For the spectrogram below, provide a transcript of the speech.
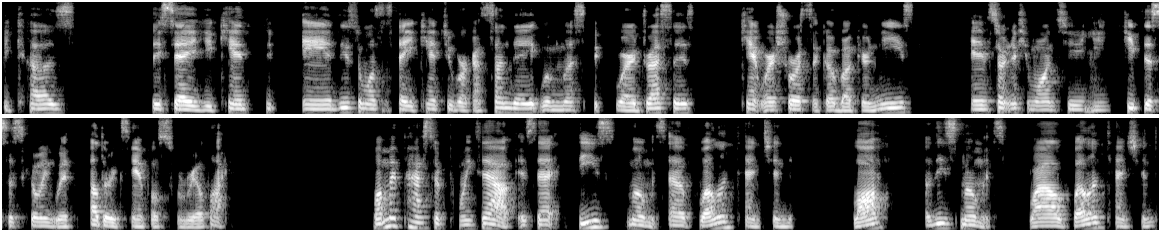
because they say you can't, and these are the ones that say you can't do work on Sunday, women must wear dresses, you can't wear shorts that go above your knees, and certain if you want to, you keep this list going with other examples from real life. What my pastor pointed out is that these moments of well-intentioned law of these moments, while well-intentioned,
